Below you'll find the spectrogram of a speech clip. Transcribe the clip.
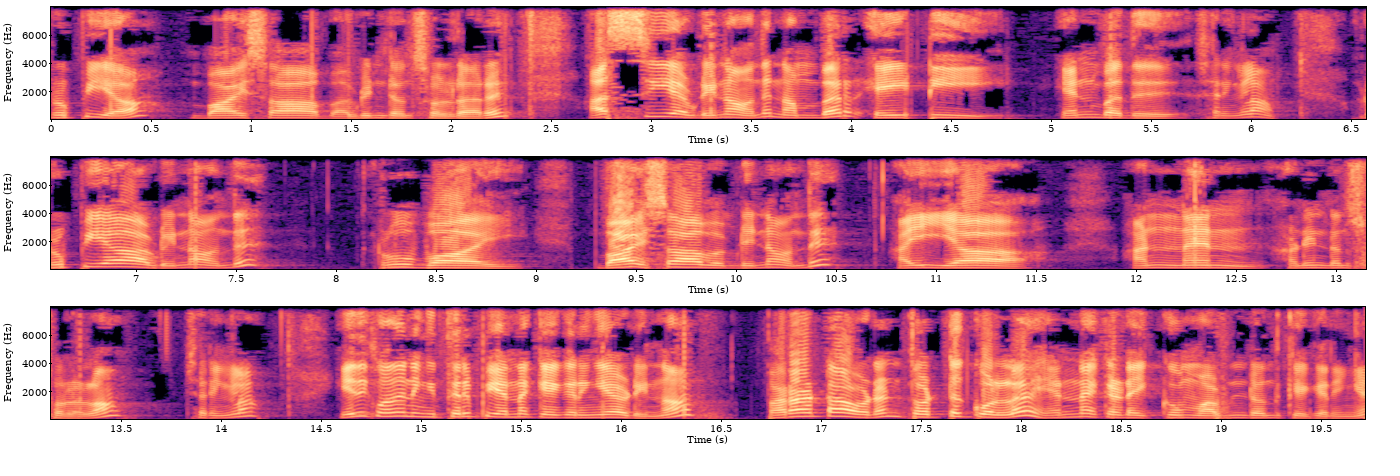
ருப்பியா பாய் சாப் அப்படின்ட்டு வந்து சொல்கிறாரு அஸ்ஸி அப்படின்னா வந்து நம்பர் எயிட்டி எண்பது சரிங்களா? ருப்பியா அப்படின்னா வந்து ரூபாய். பாய் சாப் அப்படின்னா வந்து ஐயா அண்ணன் அப்படின்ட்டு வந்து சொல்லலாம். சரிங்களா? இதுக்கு வந்து நீங்கள் திருப்பி என்ன கேட்குறீங்க அப்படின்னா பராட்டாவுடன் தொட்டுக்கொள்ள என்ன கிடைக்கும் அப்படின்ட்டு வந்து கேட்குறீங்க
